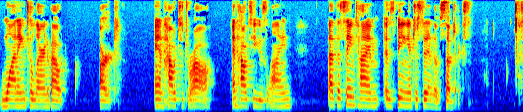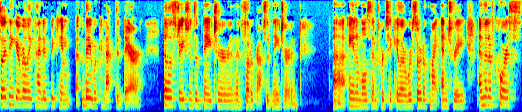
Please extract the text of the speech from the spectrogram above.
wanting to learn about art and how to draw and how to use line at the same time as being interested in those subjects. So I think it really kind of became, they were connected there. Illustrations of nature and then photographs of nature and uh, animals in particular were sort of my entry. And then, of course,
